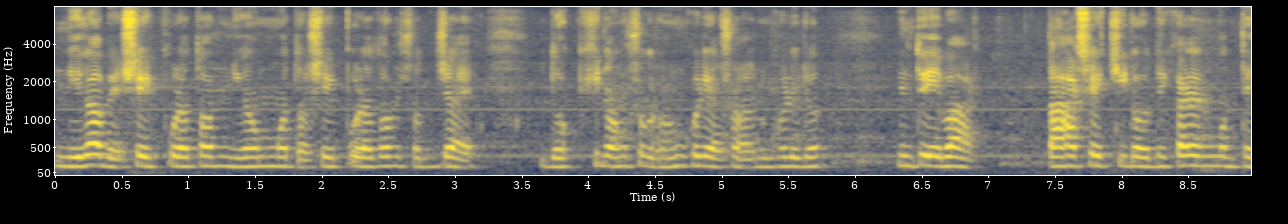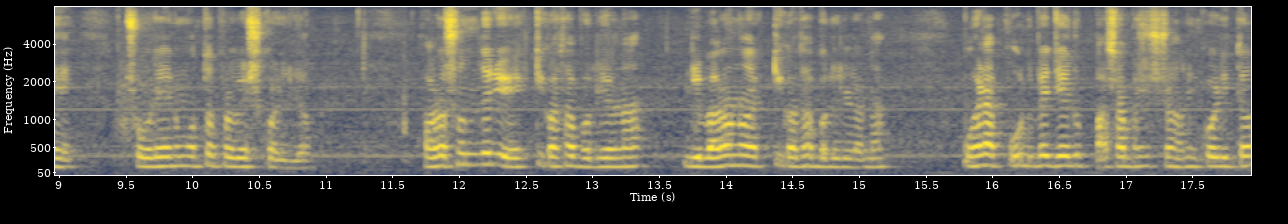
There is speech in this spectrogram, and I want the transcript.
নীরবে সেই পুরাতন নিয়ম মতো সেই পুরাতন শয্যায় দক্ষিণ অংশ গ্রহণ করিয়া শয়ন করিল। কিন্তু এবার তাহার সেই চির অধিকারের মধ্যে চোরের মতো প্রবেশ করিল। হরসুন্দরীও একটি কথা বলিল না, নিবারণও একটি কথা বলিল না। উহারা পূর্বে যেরূপ পাশাপাশি শয়ন করিত,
